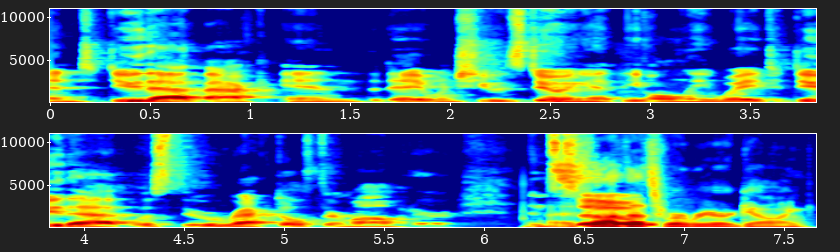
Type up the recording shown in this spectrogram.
and to do that back in the day when she was doing it, the only way to do that was through a rectal thermometer. And I so thought that's where we were going.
